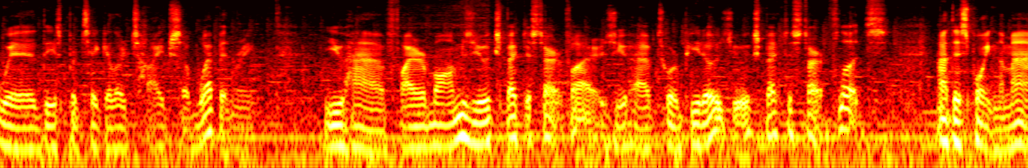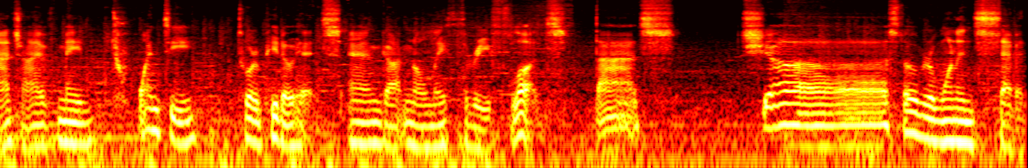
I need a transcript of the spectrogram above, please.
with these particular types of weaponry. You have fire bombs, you expect to start fires. You have torpedoes, you expect to start floods. At this point in the match, I've made 20 torpedo hits and gotten only 3 floods. That's just over 1 in 7.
